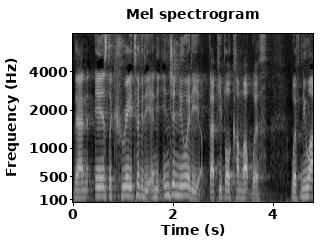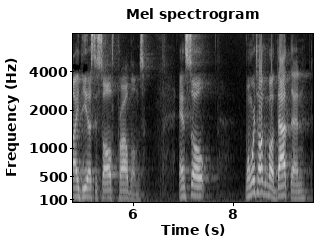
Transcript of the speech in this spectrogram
then is the creativity and the ingenuity that people come up with, with new ideas to solve problems. And so when we're talking about that then,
